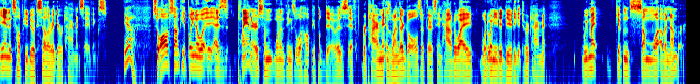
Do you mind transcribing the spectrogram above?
and it's helped you to accelerate your retirement savings. yeah, So all of some people, you know, as planners, some one of the things that will help people do is if retirement is one of their goals, if they're saying, "How do I? What do I need to do to get to retirement?" We might give them somewhat of a number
